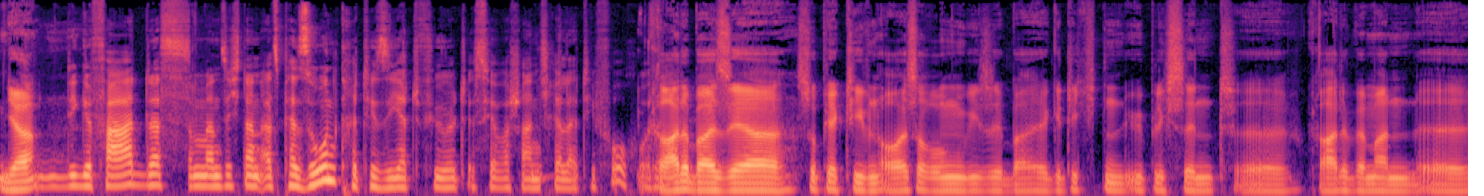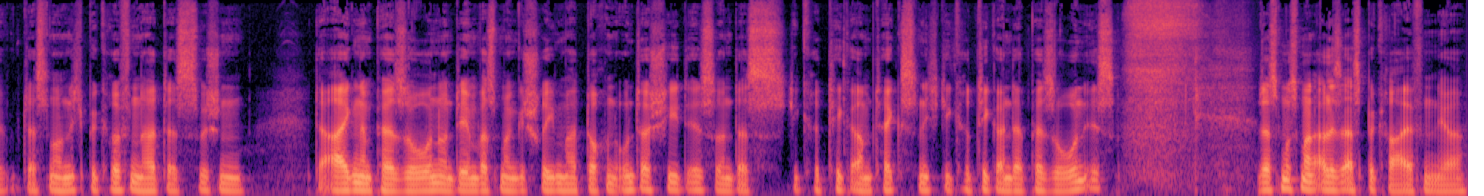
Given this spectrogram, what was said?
ja. die Gefahr, dass man sich dann als Person kritisiert fühlt, ist ja wahrscheinlich relativ hoch, oder? Gerade bei sehr subjektiven Äußerungen, wie sie bei Gedichten üblich sind, äh, gerade wenn man äh, das noch nicht begriffen hat, dass zwischen der eigenen Person und dem, was man geschrieben hat, doch ein Unterschied ist und dass die Kritik am Text nicht die Kritik an der Person ist. Das muss man alles erst begreifen, ja,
